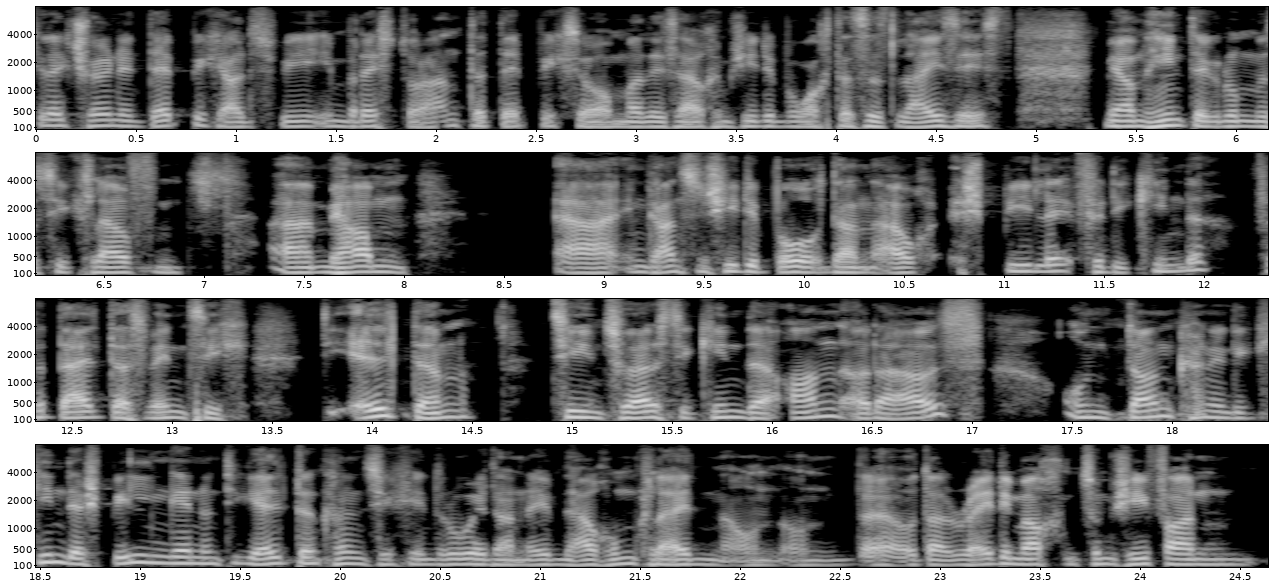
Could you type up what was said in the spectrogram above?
gleich schönen Teppich, als wie im Restaurant der Teppich. So haben wir das auch im Skidepot gemacht, dass es leise ist. Wir haben Hintergrundmusik laufen. Äh, wir haben äh, im ganzen Skidepot dann auch Spiele für die Kinder verteilt, dass wenn sich die Eltern ziehen zuerst die Kinder an oder aus und dann können die Kinder spielen gehen und die Eltern können sich in Ruhe dann eben auch umkleiden und, und äh, oder ready machen zum Skifahren,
